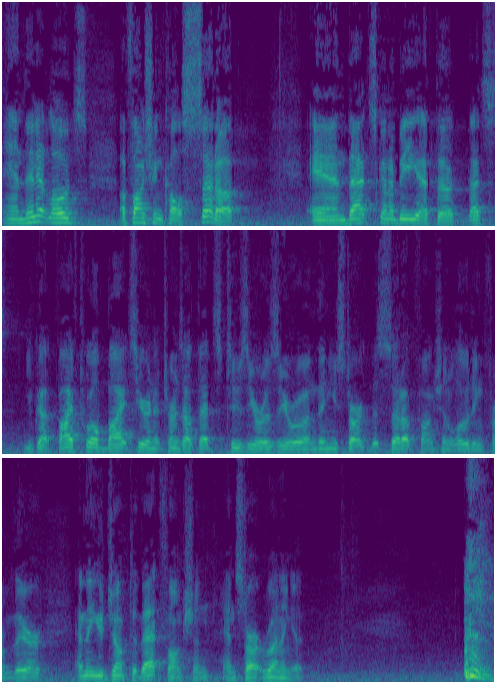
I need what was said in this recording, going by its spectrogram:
And then it loads a function called setup, and that's going to be at the, that's, you've got 512 bytes here, and it turns out that's 200, and then you start the setup function loading from there, and then you jump to that function and start running it.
